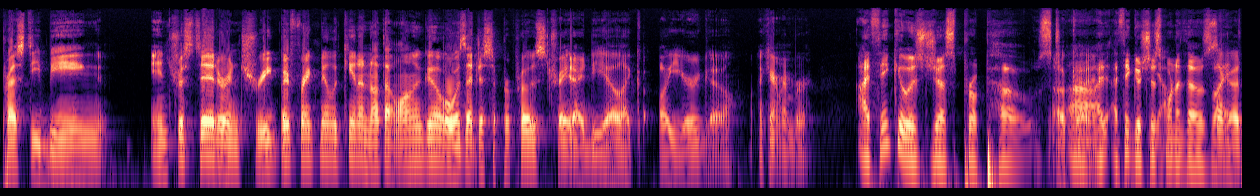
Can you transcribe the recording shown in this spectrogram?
Presti being interested or intrigued by Frank Ntilikina not that long ago, or was that just a proposed trade idea like a year ago? I can't remember. I think it was just proposed. Okay. Uh, I, I think it was just Yeah. one of those It's like, a,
